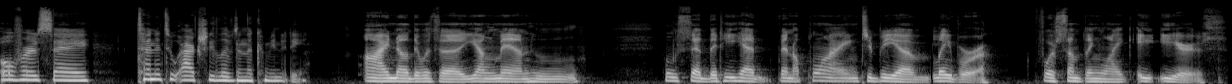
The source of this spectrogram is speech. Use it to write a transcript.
over, say, tenants who actually lived in the community. I know there was a young man who who said that he had been applying to be a laborer for something like 8 years.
